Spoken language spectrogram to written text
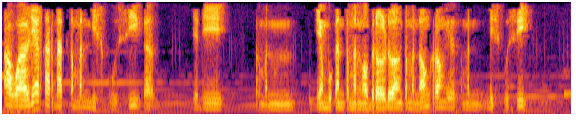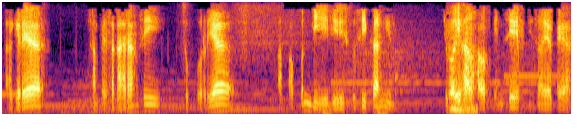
awalnya karena temen diskusi kan jadi temen yang bukan temen ngobrol doang temen nongkrong gitu temen diskusi akhirnya sampai sekarang sih syukurnya apa pun di didiskusikan gitu kecuali Hmm. hal-hal prinsip misalnya kayak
